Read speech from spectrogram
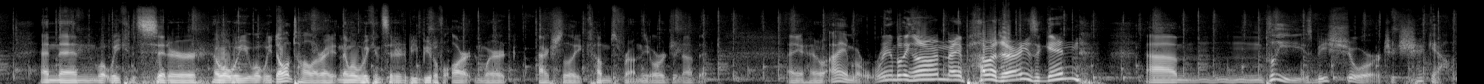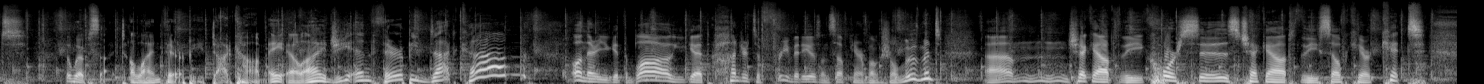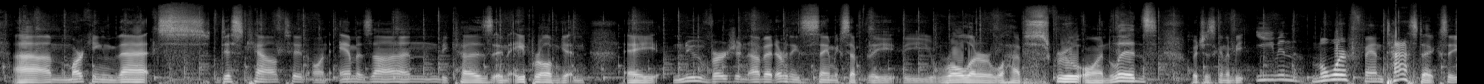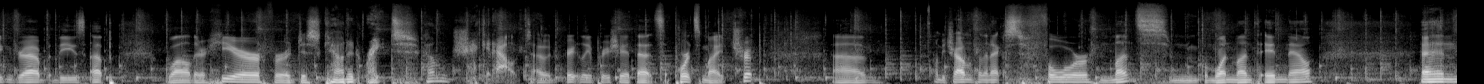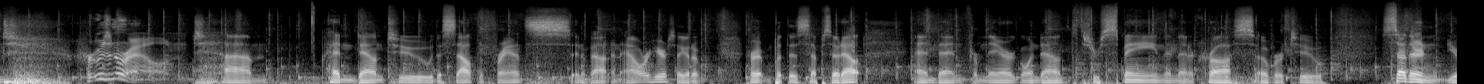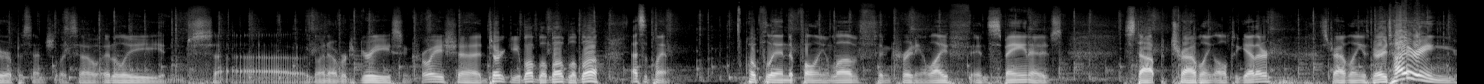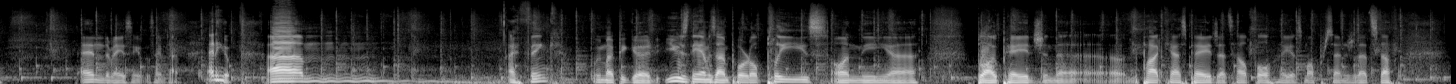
and then what we consider what we what we don't tolerate and then what we consider to be beautiful art and where it actually comes from the origin of it. Anyhow i am rambling on. I apologize again. Um, please be sure to check out the website aligntherapy.com a-l-i-g-n therapy.com on there, you get the blog, you get hundreds of free videos on self care and functional movement. Um, check out the courses, check out the self care kit. Um, marking that discounted on Amazon because in April I'm getting a new version of it. Everything's the same except the, the roller will have screw on lids, which is going to be even more fantastic. So you can grab these up while they're here for a discounted rate. Come check it out. I would greatly appreciate that. It supports my trip. Um, I'll be traveling for the next four months, one month in now, and cruising around. Um, heading down to the south of France in about an hour here, so I got to hurry up and put this episode out. And then from there, going down through Spain and then across over to southern Europe, essentially. So Italy and uh, going over to Greece and Croatia and Turkey, blah, blah, blah, blah, blah. That's the plan. Hopefully, I end up falling in love and creating a life in Spain. I just stop traveling altogether. Traveling is very tiring and amazing at the same time. Anywho, um, I think we might be good. Use the Amazon portal, please, on the uh, blog page and the, uh, the podcast page. That's helpful. I get a small percentage of that stuff.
